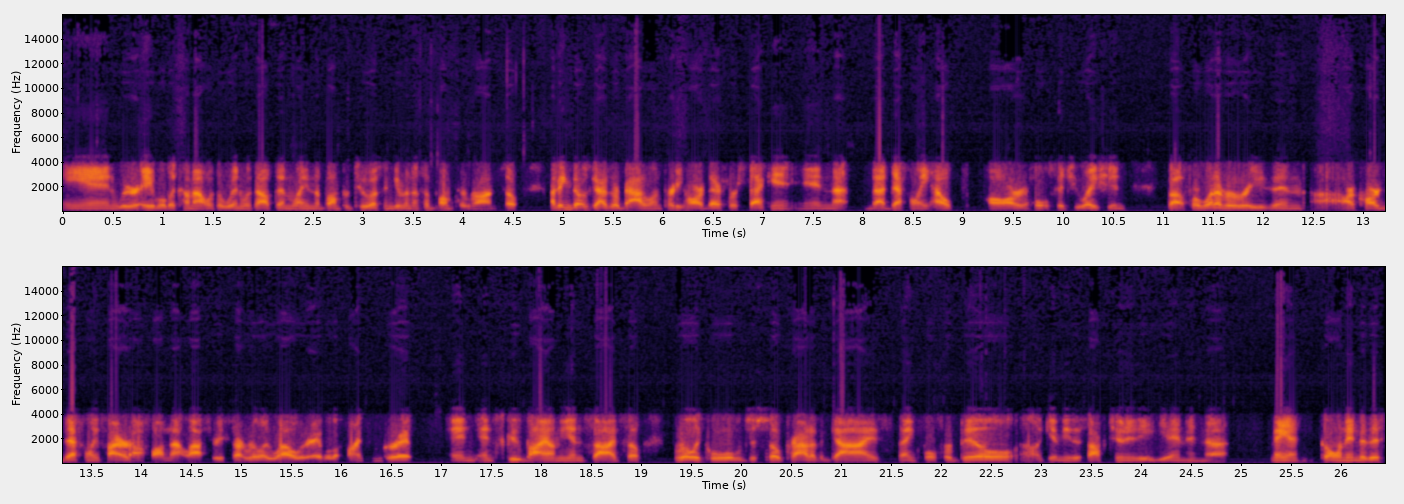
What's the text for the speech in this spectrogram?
And we were able to come out with a win without them laying the bumper to us and giving us a bumper run. So I think those guys were battling pretty hard there for a second, and that that definitely helped our whole situation. But for whatever reason, uh, our car definitely fired off on that last restart really well. We were able to find some grip and and scoot by on the inside. So really cool. Just so proud of the guys. Thankful for Bill uh, giving me this opportunity again. And uh, man, going into this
